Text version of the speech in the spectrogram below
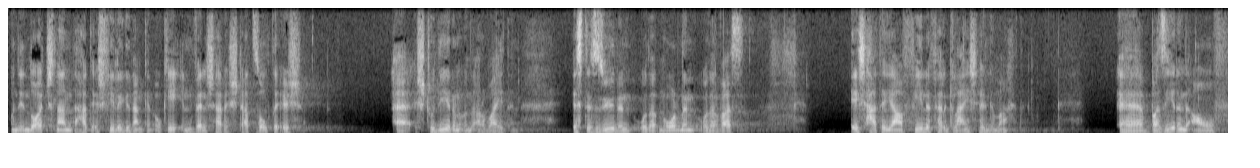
Und in Deutschland hatte ich viele Gedanken, okay, in welcher Stadt sollte ich äh, studieren und arbeiten? Ist es Süden oder Norden oder was? Ich hatte ja viele Vergleiche gemacht äh, basierend auf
